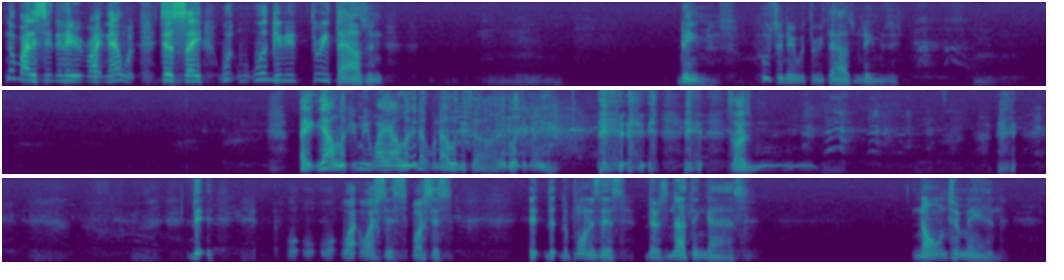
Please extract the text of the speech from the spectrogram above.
Nobody sitting here right now would just say, we'll give you 3,000 demons. Who's in here with 3,000 demons? Hey, y'all look at me. Why y'all looking up when I look at y'all? Hey, look at me. so it's, watch this. Watch this. It, the, the point is this there's nothing, guys, known to man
